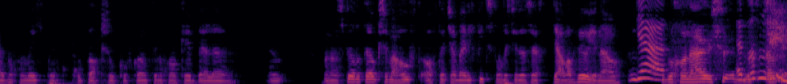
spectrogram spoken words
ik nog een beetje con- contact zoeken. Of kan ik er nog wel een keer bellen. En, maar dan speelde het telkens in mijn hoofd af dat jij bij die fiets stond. Dat je dan zegt, ja, wat wil je nou? Ik Ja, wil gewoon naar huis. het was misschien...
